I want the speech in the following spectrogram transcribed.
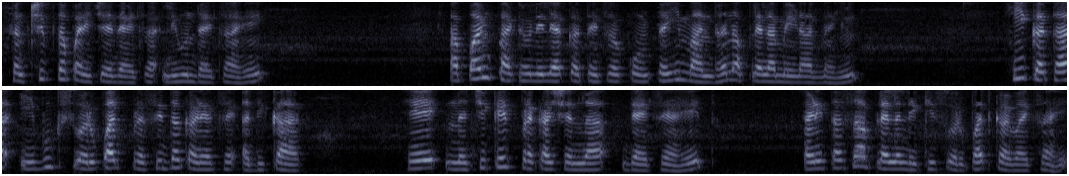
संक्षिप्त परिचय द्यायचा लिहून द्यायचा आहे. आपण पाठवलेल्या कथेचं कोणतंही मानधन आपल्याला मिळणार नाही. ही कथा ईबुक स्वरूपात प्रसिद्ध करण्याचे अधिकार हे नचिकेत प्रकाशनला द्यायचे आहेत आणि तसं आपल्याला लेखी स्वरूपात कळवायचं आहे.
